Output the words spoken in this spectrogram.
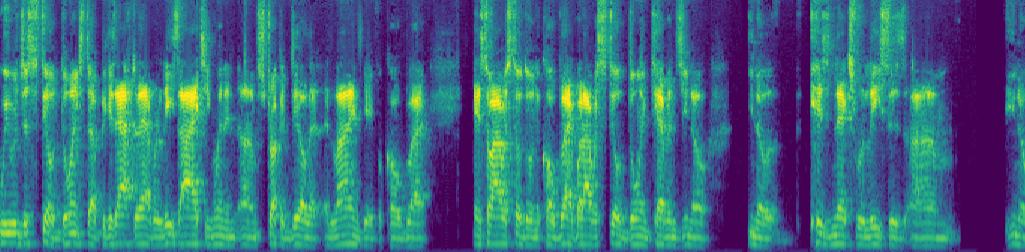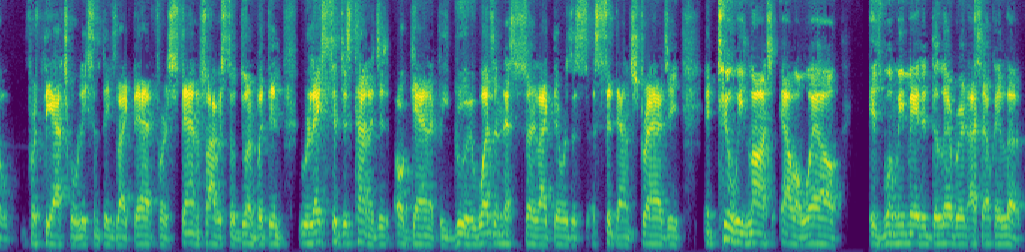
we were just still doing stuff because after that release, I actually went and um, struck a deal at, at Lionsgate for Code Black, and so I was still doing the Code Black, but I was still doing Kevin's, you know, you know, his next releases. Um, you know, for theatrical release and things like that for stand up. So I was still doing, it. but then relationship just kind of just organically grew. It wasn't necessarily like there was a, a sit down strategy until we launched LOL is when we made it deliberate. I said, okay, look,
